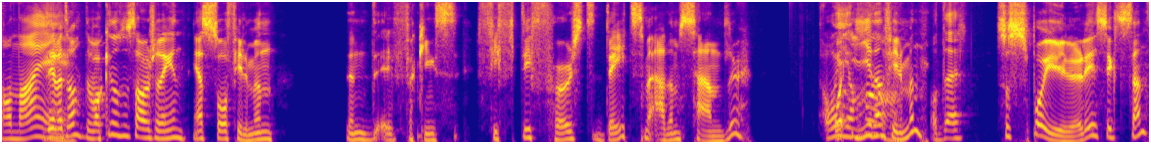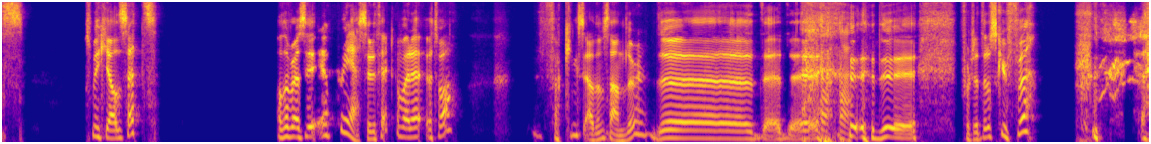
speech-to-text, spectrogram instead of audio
Å nei. Det vet du hva, det var ikke noen som sa avsløringen. Jeg så filmen den fuckings 50 First Dates med Adam Sandler. Oh, Og ja. i den filmen der, så spoiler de Sixth Sense, som ikke jeg hadde sett. Og da ble jeg, så, jeg ble så irritert. Jeg bare, vet du hva? Fuckings Adam Sandler. Du, du, du, du fortsetter å skuffe. ja,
